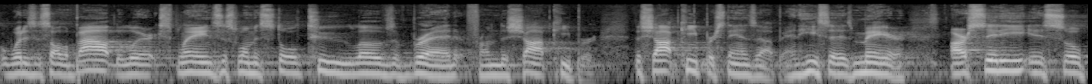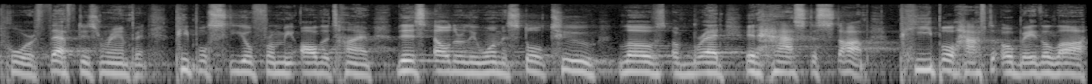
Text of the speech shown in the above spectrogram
What is this all about? The lawyer explains this woman stole two loaves of bread from the shopkeeper. The shopkeeper stands up and he says, Mayor, our city is so poor. Theft is rampant. People steal from me all the time. This elderly woman stole two loaves of bread. It has to stop. People have to obey the law.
